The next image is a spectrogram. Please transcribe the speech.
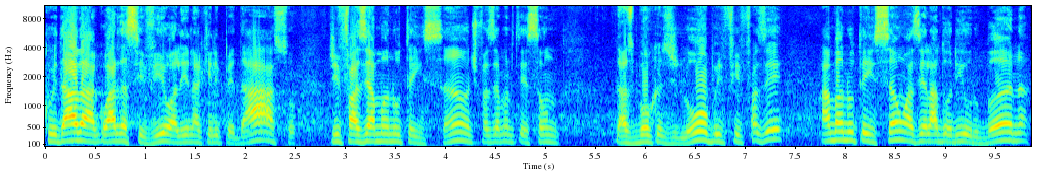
cuidar da guarda civil ali naquele pedaço, de fazer a manutenção, de fazer a manutenção das bocas de lobo, enfim, fazer a manutenção, a zeladoria urbana,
